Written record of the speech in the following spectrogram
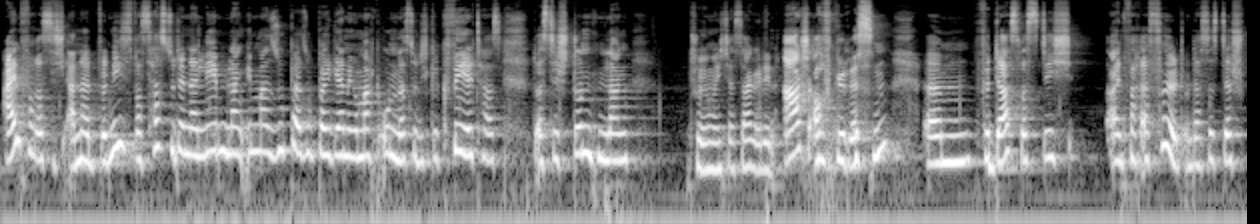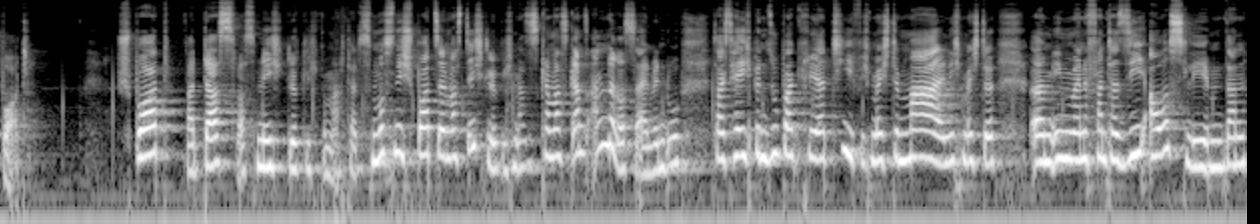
einfach es sich anhört. Denise, was hast du denn dein Leben lang immer super, super gerne gemacht, ohne dass du dich gequält hast? Du hast dir stundenlang, Entschuldigung, wenn ich das sage, den Arsch aufgerissen ähm, für das, was dich einfach erfüllt. Und das ist der Sport. Sport war das, was mich glücklich gemacht hat. Es muss nicht Sport sein, was dich glücklich macht. Es kann was ganz anderes sein. Wenn du sagst, hey, ich bin super kreativ, ich möchte malen, ich möchte ähm, irgendwie meine Fantasie ausleben, dann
